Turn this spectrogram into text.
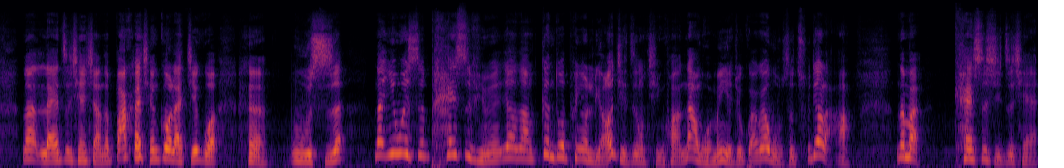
那来之前想着八块钱够了，结果哼 五十。那因为是拍视频，要让更多朋友了解这种情况，那我们也就乖乖五十出掉了啊。那么。开始洗之前，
